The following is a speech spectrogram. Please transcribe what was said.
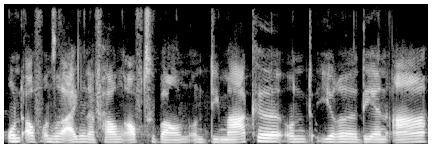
und auf unsere eigenen Erfahrungen aufzubauen. Und die Marke und ihre DNA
